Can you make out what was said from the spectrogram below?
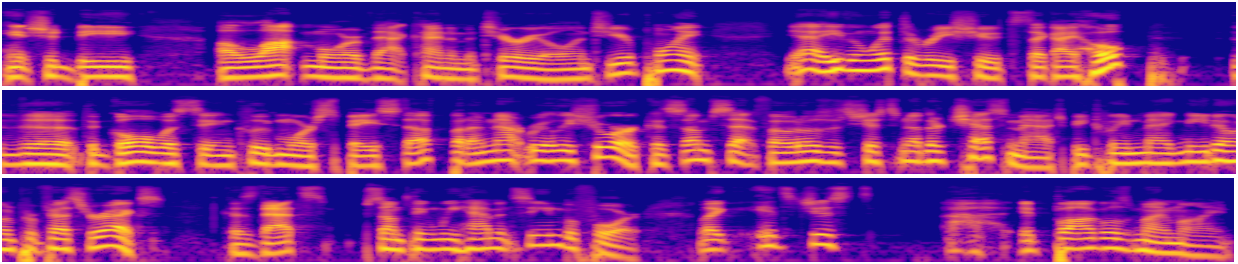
it should be a lot more of that kind of material. And to your point, yeah, even with the reshoots, like I hope the the goal was to include more space stuff, but I'm not really sure because some set photos it's just another chess match between Magneto and Professor X because that's something we haven't seen before. Like it's just ah, it boggles my mind.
